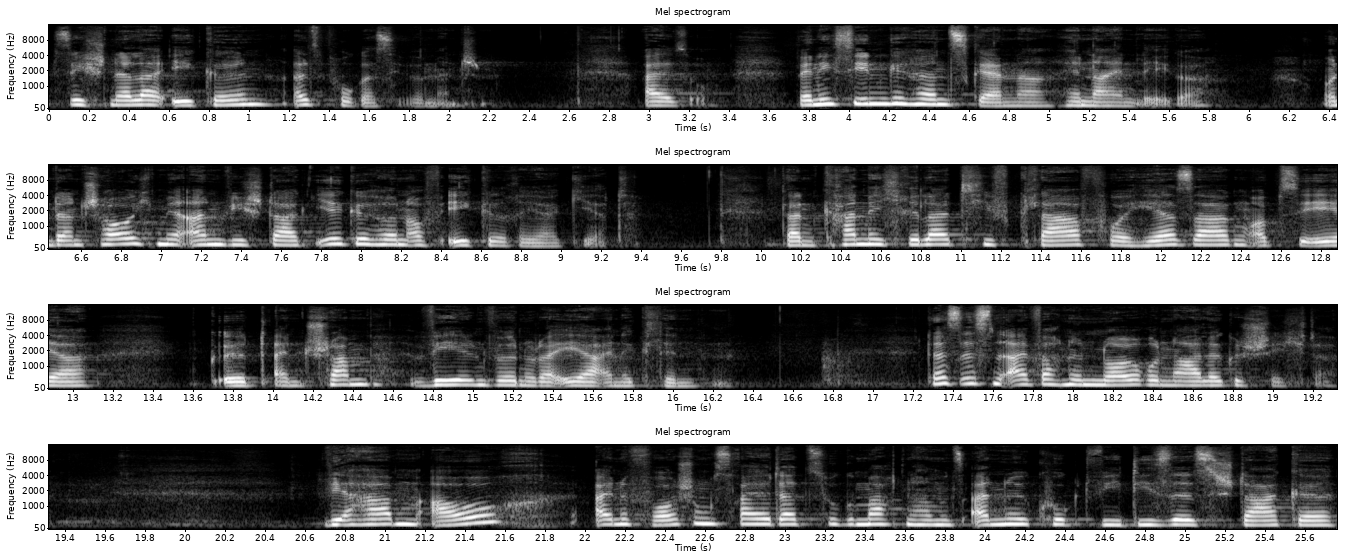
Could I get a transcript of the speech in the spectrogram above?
sich schneller ekeln als progressive Menschen. Also, wenn ich sie in den Gehirnscanner hineinlege und dann schaue ich mir an, wie stark ihr Gehirn auf Ekel reagiert, dann kann ich relativ klar vorhersagen, ob sie eher äh, einen Trump wählen würden oder eher eine Clinton. Das ist einfach eine neuronale Geschichte. Wir haben auch eine Forschungsreihe dazu gemacht und haben uns angeguckt, wie dieses starke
